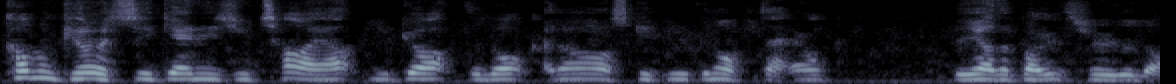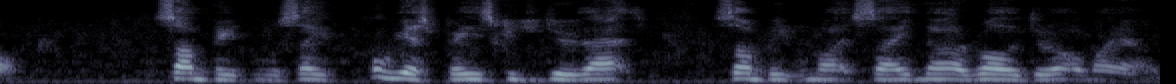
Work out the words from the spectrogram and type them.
Common courtesy again is you tie up, you go up the lock and ask if you can offer to help the other boat through the lock. Some people will say, oh yes please, could you do that? Some people might say, no, I'd rather do it on my own.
